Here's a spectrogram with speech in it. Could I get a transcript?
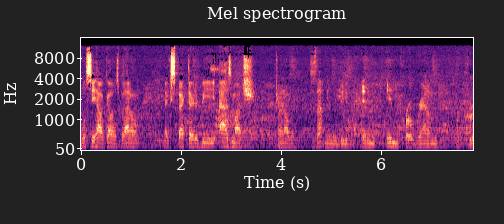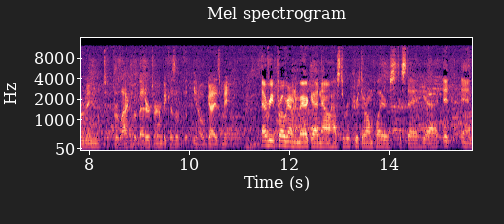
we'll see how it goes, but I don't expect there to be as much turnover. Does that mean you need in in program recruiting, to, for lack of a better term, because of you know guys may every program in America now has to recruit their own players to stay. Yeah, it and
